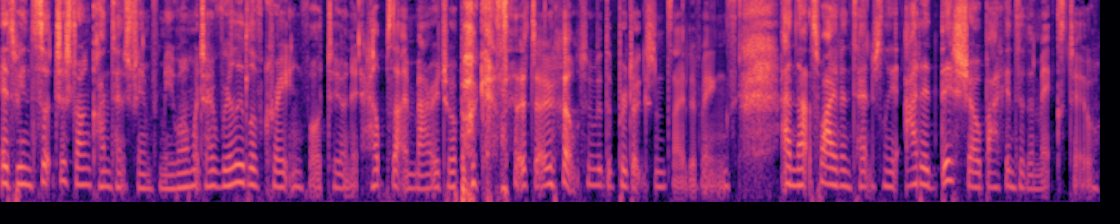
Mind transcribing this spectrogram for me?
It's been such a strong content stream for me, one which I really love creating for too. And it helps that I'm married to a podcast editor who helps me with the production side of things. And that's why I've intentionally added this show back into the mix too.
